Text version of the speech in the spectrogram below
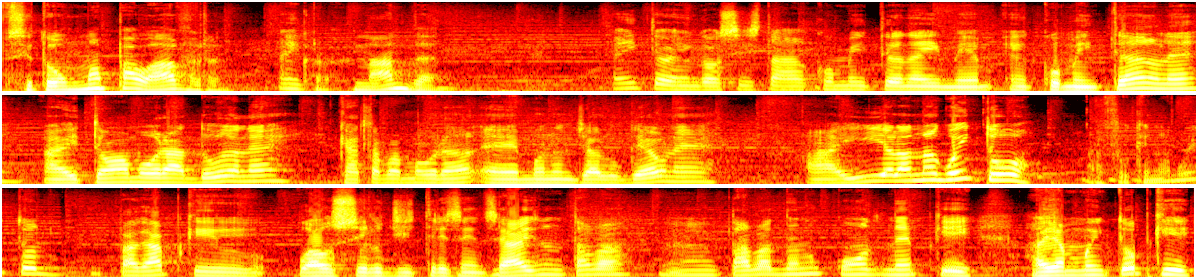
citou uma palavra. Aí, Nada. Então, igual vocês estavam comentando aí mesmo, eh, comentando, né? Aí tem uma moradora, né? Que ela tava morando, é, morando de aluguel, né? Aí ela não aguentou. Ela falou que não aguentou pagar porque o auxílio de 300 reais não tava, não tava dando conta, né? Porque aí aumentou porque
